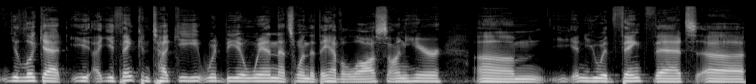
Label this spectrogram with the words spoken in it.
you look at you, you think Kentucky would be a win that's one that they have a loss on here um, and you would think that uh,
